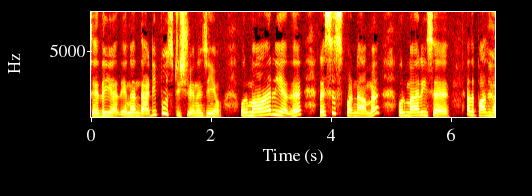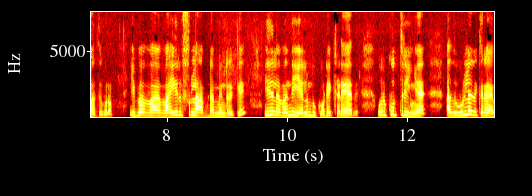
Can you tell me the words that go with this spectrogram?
செதையாது. ஏன்னா அந்த அடிப்போஸ் டிஷ்யூ என்ன செய்யும் ஒரு மாதிரி அதை ரெசிஸ்ட் பண்ணாமல் ஒரு மாதிரி ச அதை பாதுகாத்துக்கிறோம். இப்போ வ வயிறு ஃபுல்லாக அப்டமின் இருக்குது இதில் வந்து எலும்பு கூட கிடையாது. ஒரு குத்துறீங்க அது உள்ளே இருக்கிற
